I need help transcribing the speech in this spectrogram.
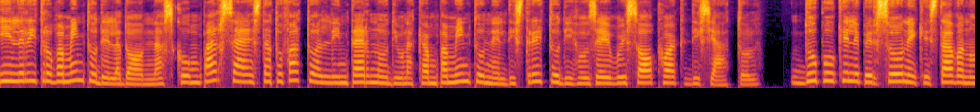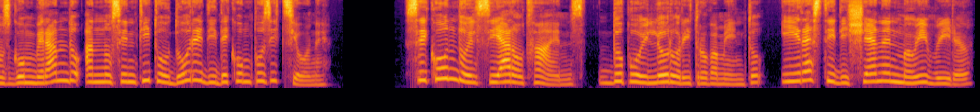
Il ritrovamento della donna scomparsa è stato fatto all'interno di un accampamento nel distretto di Jose Resort Park di Seattle, dopo che le persone che stavano sgomberando hanno sentito odore di decomposizione. Secondo il Seattle Times, dopo il loro ritrovamento, i resti di Shannon Marie Reader,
